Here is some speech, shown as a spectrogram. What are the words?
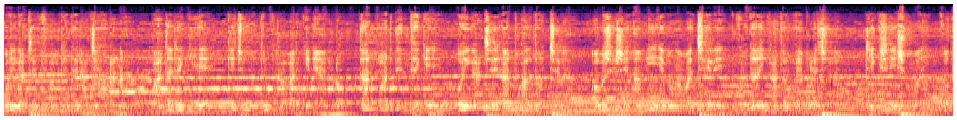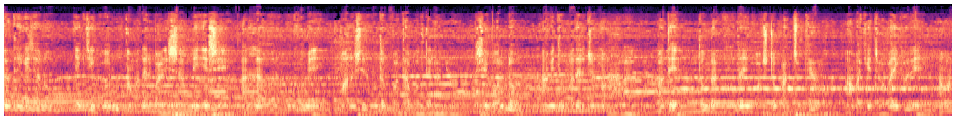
ওই গাছের ফল খেতে রাজি হলো না। বাজারে গিয়ে কিছু নতুন খাবার কিনে আনলো। তারপর দিন থেকে ওই গাছে আর ফল ধরছে না। অবশেষে আমি এবং আমার ছেলে ক্ষুদায় কাতর হয়ে পড়েছিলাম। ঠিক সেই সময় কোথা থেকে যেন একটি গরু আমাদের বাড়ির সামনে মানুষের মতো কথা বলতে লাগল। সে বলল, আমি তোমাদের জন্য হালাল। অতএব তোমরা ক্ষুদায় কষ্ট পাচ্ছ কেন? আমাকে জবাই করে আমার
